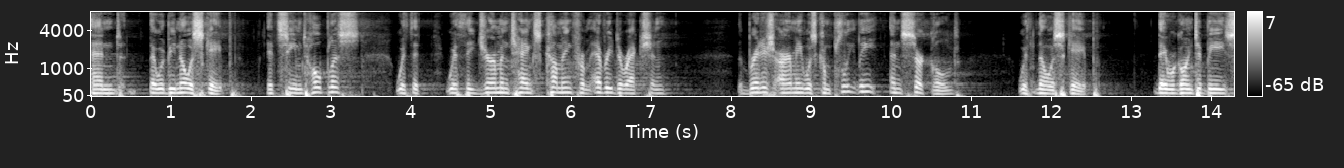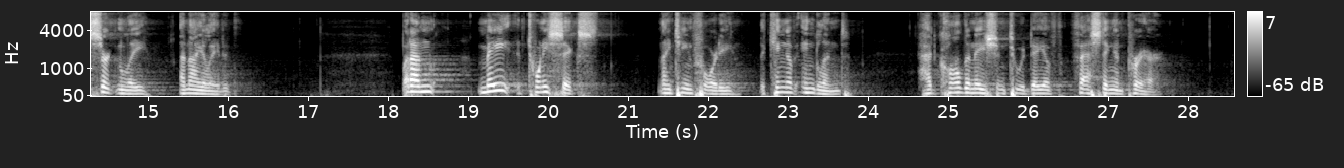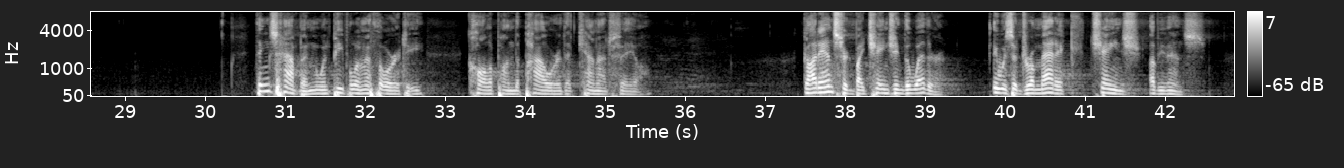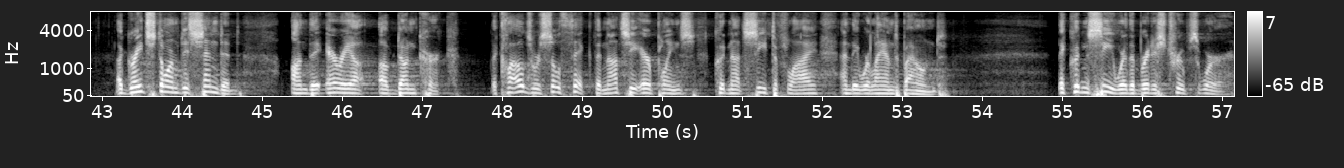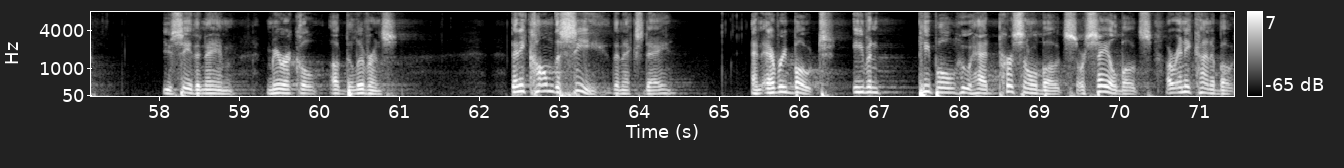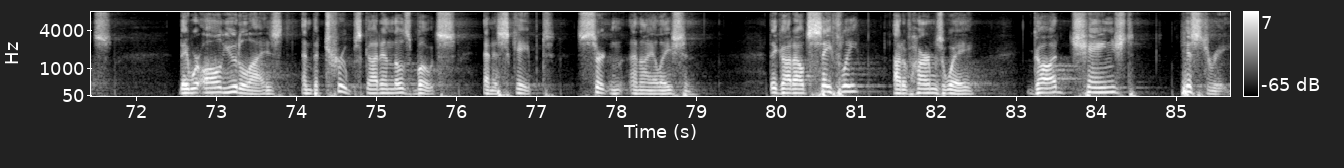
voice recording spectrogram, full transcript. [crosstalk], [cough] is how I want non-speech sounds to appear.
And there would be no escape. It seemed hopeless with, it, with the German tanks coming from every direction. The British army was completely encircled with no escape. They were going to be certainly annihilated. But on May 26, 1940, the King of England had called the nation to a day of fasting and prayer. Things happen when people in authority call upon the power that cannot fail. God answered by changing the weather. It was a dramatic change of events. A great storm descended on the area of Dunkirk. The clouds were so thick the Nazi airplanes could not see to fly and they were land bound. They couldn't see where the British troops were. You see the name Miracle of Deliverance. Then he calmed the sea the next day, and every boat, even people who had personal boats or sailboats or any kind of boats, they were all utilized, and the troops got in those boats and escaped certain annihilation. They got out safely out of harm's way. God changed history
